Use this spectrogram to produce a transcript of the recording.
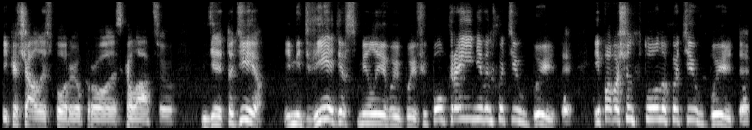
і качали історію про ескалацію. Тоді і Медведєв сміливий бив, і по Україні він хотів бити, і по Вашингтону хотів бити,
